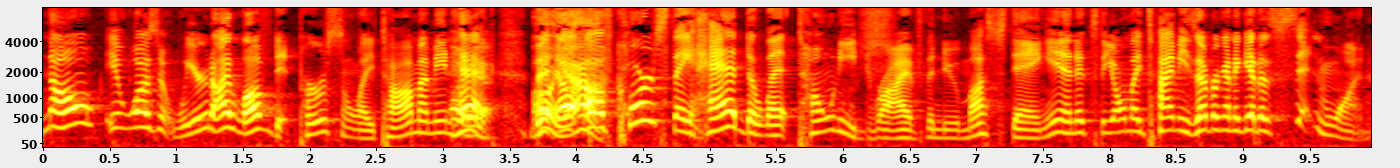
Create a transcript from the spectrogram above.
No, it wasn't weird. I loved it personally, Tom. I mean, Oh, heck, yeah. Oh, they- yeah. of course they had to let Tony drive the new Mustang in. It's the only time he's ever going to get a sit in one.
